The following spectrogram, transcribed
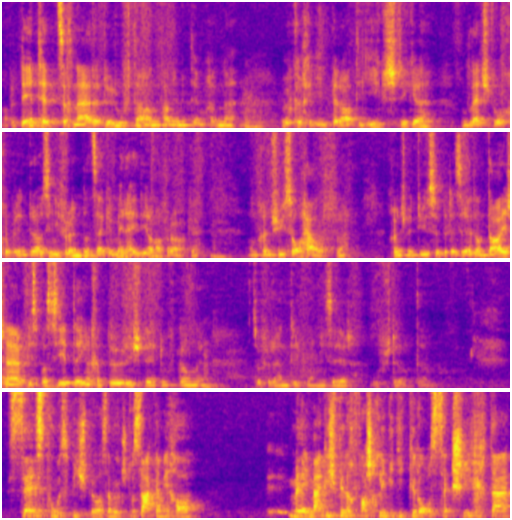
aber dort hat sich eine Tür aufgetan und habe ich mit dem können wirklich in die Beratung eingestiegen. Und letzte Woche bringt er auch seine Freunde und sagt, wir haben die auch noch Fragen. Und können uns auch helfen kannst mit uns über das reden. Und da ist dann etwas passiert, eigentlich eine Tür ist dort aufgegangen mhm. zur Veränderung, die mich sehr aufstellt. Ja. Sehr cooles Beispiel. Also würdest du sagen, man kann, wir haben manchmal vielleicht fast ein bisschen wie die grossen Geschichten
